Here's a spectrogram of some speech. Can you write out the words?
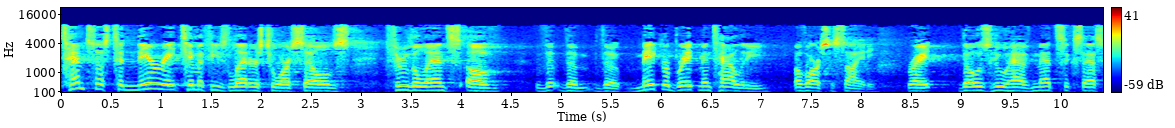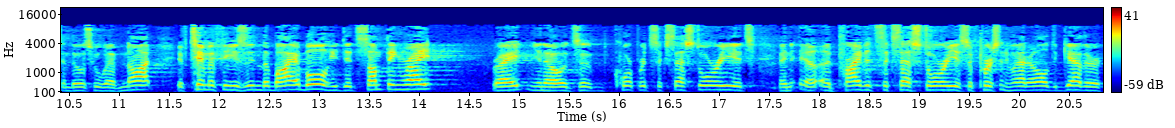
tempts us to narrate Timothy's letters to ourselves through the lens of the, the, the make or break mentality of our society, right? Those who have met success and those who have not. If Timothy is in the Bible, he did something right, right? You know, it's a corporate success story, it's an, a, a private success story, it's a person who had it all together.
